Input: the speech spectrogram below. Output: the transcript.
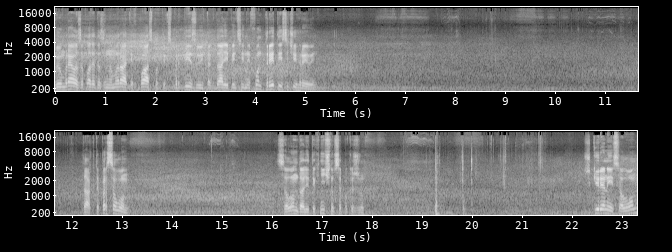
Ви у МРЕО заплатите за номера, техпаспорт, експертизу і так далі. Пенсійний фонд 3 тисячі гривень. Так, тепер салон. Салон далі технічно все покажу. Шкіряний салон,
